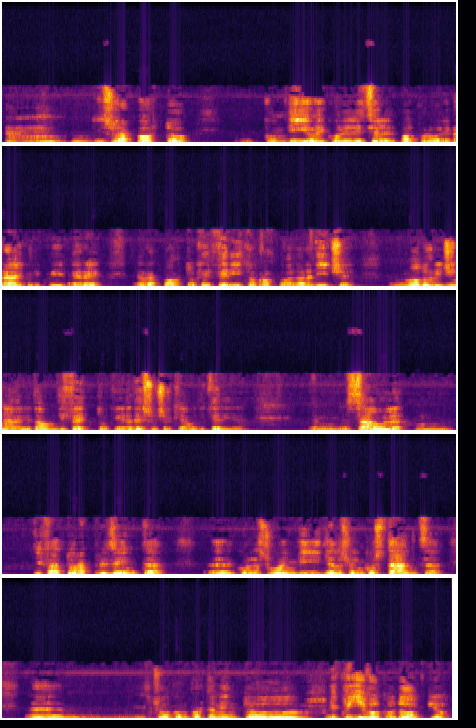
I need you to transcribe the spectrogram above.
il suo rapporto con Dio e con l'elezione del popolo ebraico di cui è re è un rapporto che è ferito proprio alla radice in modo originario da un difetto che adesso cerchiamo di chiarire. Ehm, Saul di fatto rappresenta eh, con la sua invidia, la sua incostanza, eh, il suo comportamento equivoco, doppio,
